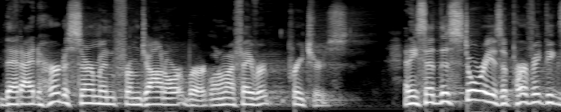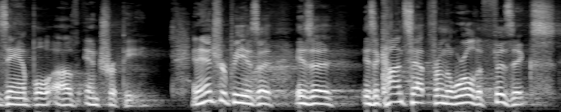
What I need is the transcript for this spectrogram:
that I'd heard a sermon from John Ortberg, one of my favorite preachers. And he said, This story is a perfect example of entropy. And entropy is a, is a, is a concept from the world of physics.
